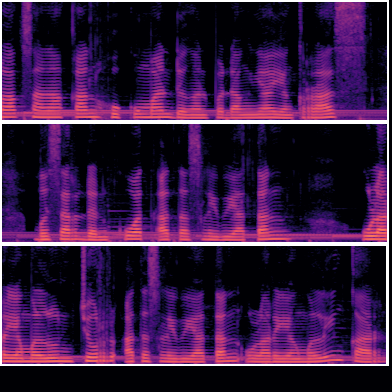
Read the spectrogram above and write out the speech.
melaksanakan hukuman dengan pedangnya yang keras, besar dan kuat atas lewiatan, ular yang meluncur atas lewiatan, ular yang melingkar,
